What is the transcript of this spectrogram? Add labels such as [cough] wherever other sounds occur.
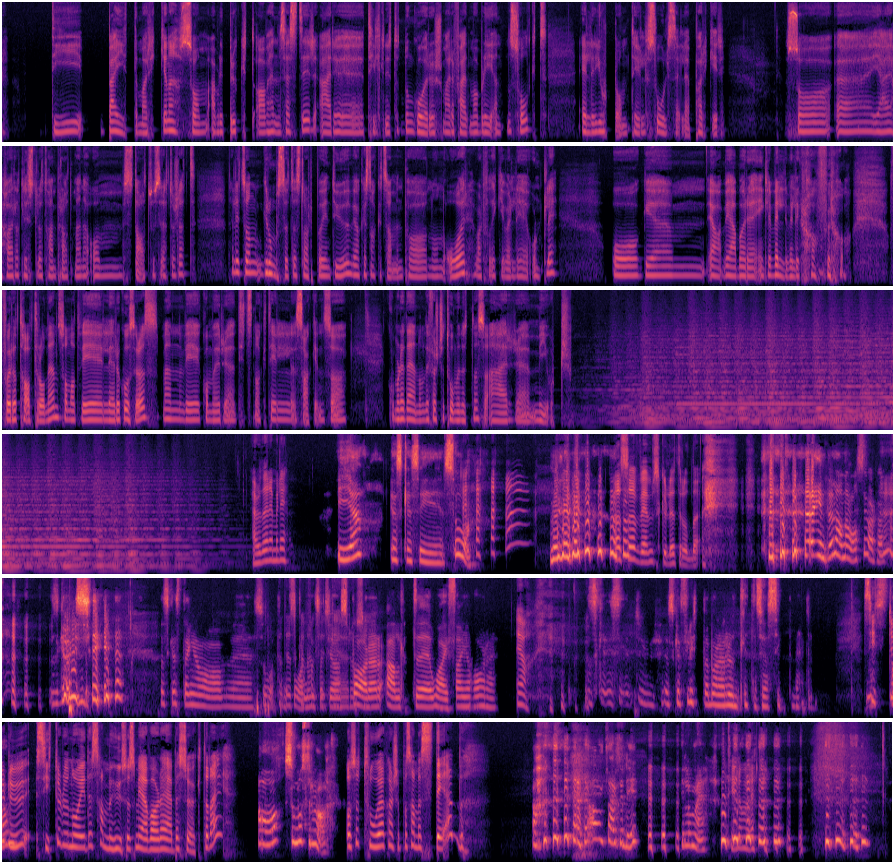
de beitemarkene som er blitt brukt av hennes hester, er eh, tilknyttet noen gårder som er i ferd med å bli enten solgt eller gjort om til solcelleparker. Så eh, jeg har hatt lyst til å ta en prat med henne om status, rett og slett. Det er litt sånn grumsete start på intervjuet. Vi har ikke snakket sammen på noen år. I hvert fall ikke veldig ordentlig. Og eh, ja, vi er bare egentlig veldig, veldig [laughs] glad for å, for å ta opp tråden igjen, sånn at vi ler og koser oss. Men vi kommer eh, tidsnok til saken. Så kommer det det gjennom de første to minuttene, så er eh, mye gjort. Er du der, Emily? Ja, jag ska se så. [laughs] alltså, vem skulle trodd det? [laughs] Inte någon av oss i alla fall. Ska vi se. Jag ska stänga av eh, så telefonen så att jag sparar också. allt uh, wifi jag har här. Ja. ska vi se. Du, jag ska flytta bara runt lite så jag sitter bättre. Sitter du, sitter du nu i det samma huset som jag var där jag besökte dig? Ja, så måste det vara. Och så tror jag kanske på samma sted. [laughs] ja, kanske det. Till och med. [laughs] Till och med.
